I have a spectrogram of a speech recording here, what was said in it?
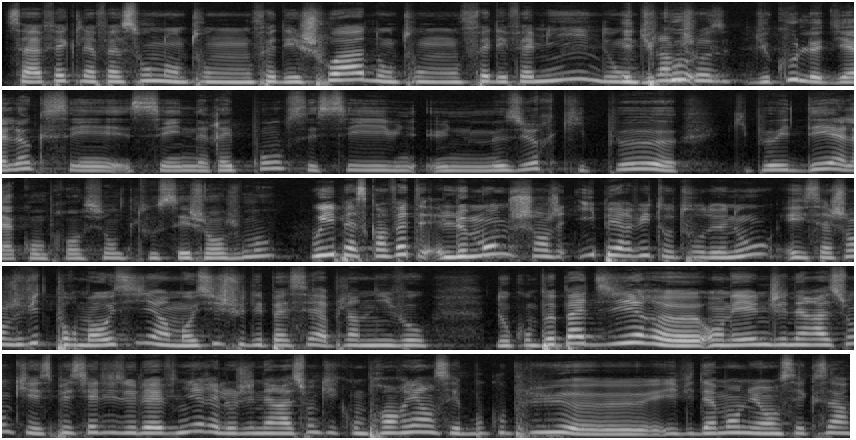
ça affecte la façon dont on fait des choix, dont on fait des familles, donc plein de choses. Du coup, le dialogue, c'est une réponse et c'est une, une, mesure qui peut, qui peut aider à la compréhension de tous ces changements? Oui, parce qu'en fait, le monde change hyper vite autour de nous et ça change vite pour moi aussi. Hein. Moi aussi, je suis dépassée à plein de niveaux. Donc on ne peut pas dire euh, on est une génération qui est spécialiste de l'avenir et l'autre génération qui comprend rien. C'est beaucoup plus euh, évidemment nuancé que ça.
